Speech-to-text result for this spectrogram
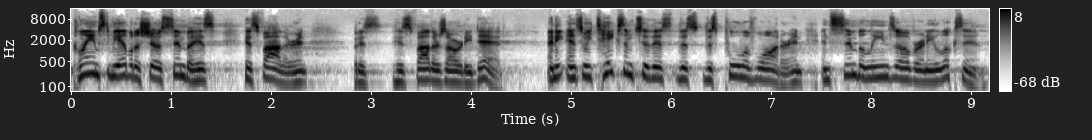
claims to be able to show Simba his, his father, and, but his, his father's already dead. And, he, and so he takes him to this, this, this pool of water, and, and Simba leans over and he looks in.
